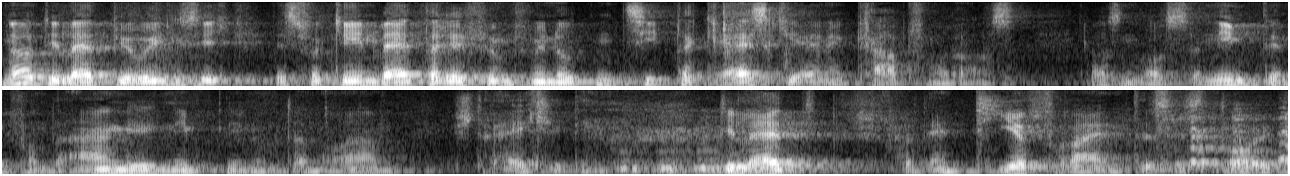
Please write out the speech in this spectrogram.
Na, die Leute beruhigen sich, es vergehen weitere fünf Minuten, zieht der Kreisky einen Karpfen raus, aus dem Wasser, nimmt den von der Angel, nimmt ihn unter den Arm, streichelt ihn. Die Leute ein Tierfreund, das ist toll. Ne?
